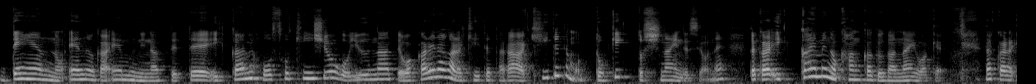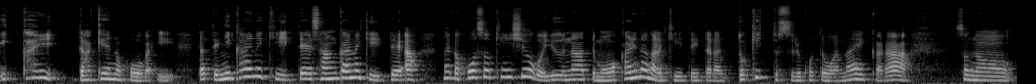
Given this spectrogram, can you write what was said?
電の N が M になってて、1回目放送禁止用語を言うなって分かりながら聞いてたら、聞いててもドキッとしないんですよね。だから1回目の感覚がないわけ。だから1回だけの方がいい。だって2回目聞いて、3回目聞いて、あ、なんか放送禁止用語言うなってもう分かりながら聞いていたら、ドキッとすることはないから、その、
